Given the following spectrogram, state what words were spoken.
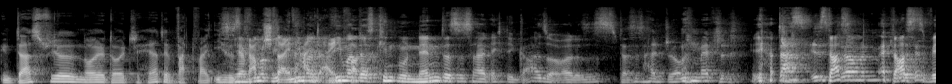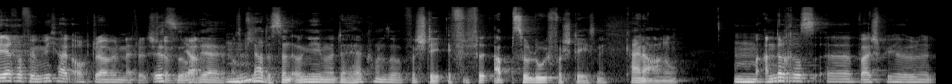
Industrial, neue deutsche Härte, was weiß ich, es ist Ja, wie, Rammstein wie, halt man, einfach. wie man das Kind nun nennt, das ist halt echt egal so, aber das ist. das ist halt German Metal. das ist das, German Metal. Das wäre für mich halt auch German Metal, stimmt. ist so, ja. ja. Aber klar, dass dann irgendjemand daherkommt, so, verstehe, absolut verstehe ich nicht. Keine Ahnung. Ein anderes äh, Beispiel,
